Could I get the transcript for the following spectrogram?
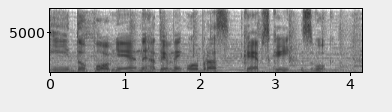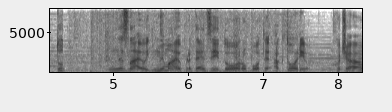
І доповнює негативний образ кепський звук. Тут не знаю, не маю претензій до роботи акторів, хоча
